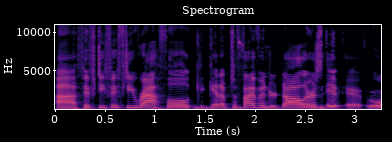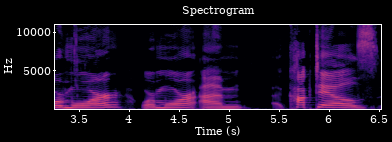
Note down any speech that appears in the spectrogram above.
uh, 50-50 raffle, could get up to $500 it, or more, or more. Um, cocktails,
